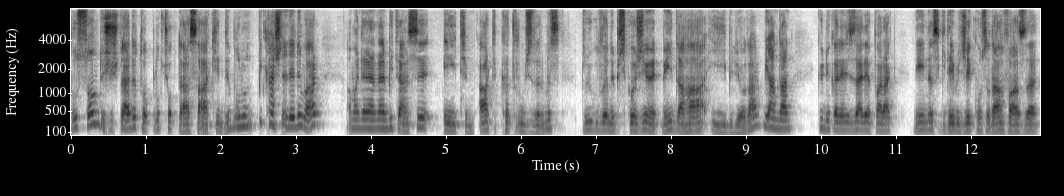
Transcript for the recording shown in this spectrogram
Bu son düşüşlerde topluluk çok daha sakindi. Bunun birkaç nedeni var ama nedenlerden bir tanesi eğitim. Artık katılımcılarımız duygularını, psikoloji yönetmeyi daha iyi biliyorlar. Bir yandan günlük analizler yaparak neyin nasıl gidebileceği konusunda daha fazla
